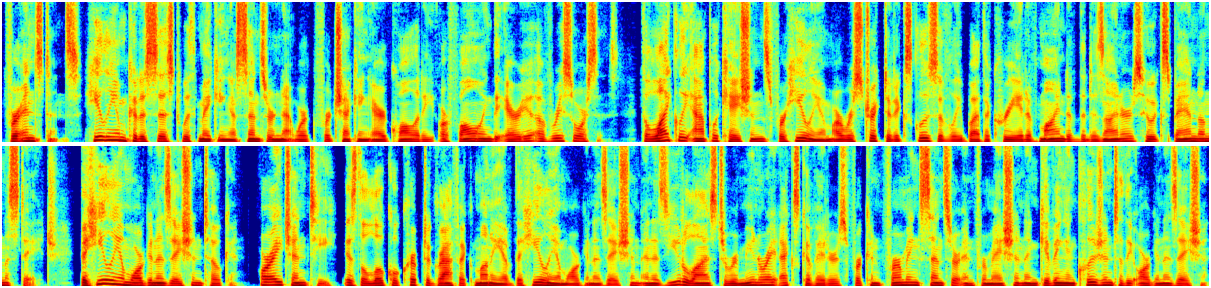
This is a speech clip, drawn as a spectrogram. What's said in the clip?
For instance, Helium could assist with making a sensor network for checking air quality or following the area of resources. The likely applications for Helium are restricted exclusively by the creative mind of the designers who expand on the stage. The Helium Organization Token or HNT, is the local cryptographic money of the Helium organization and is utilized to remunerate excavators for confirming sensor information and giving inclusion to the organization.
